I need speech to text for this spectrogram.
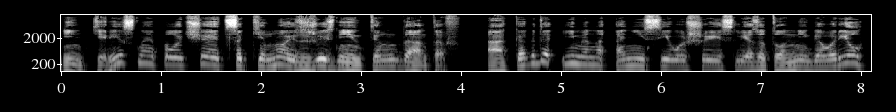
Интересное получается кино из жизни интендантов. А когда именно они с его шеи слезут, он не говорил?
